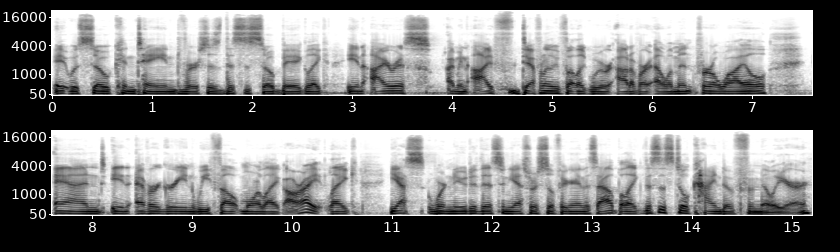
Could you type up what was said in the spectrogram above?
it was so contained versus this is so big. Like in Iris, I mean, I f- definitely felt like we were out of our element for a while, and in Evergreen, we felt more like, all right, like yes, we're new to this, and yes, we're still figuring this out, but like this is still kind of familiar.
